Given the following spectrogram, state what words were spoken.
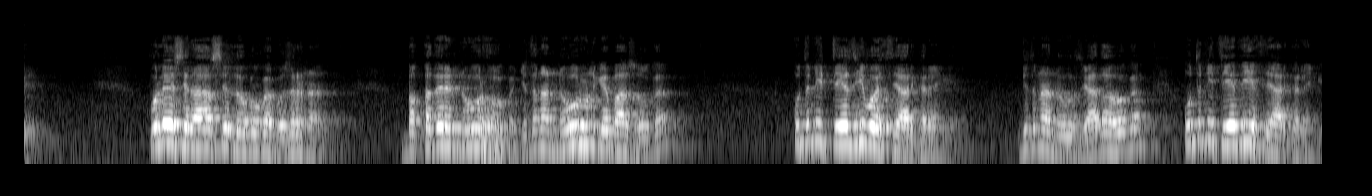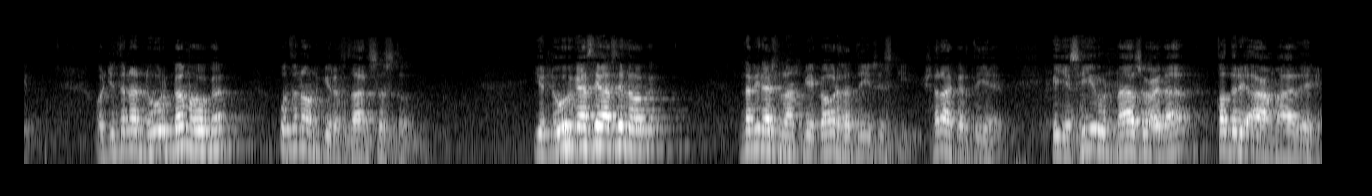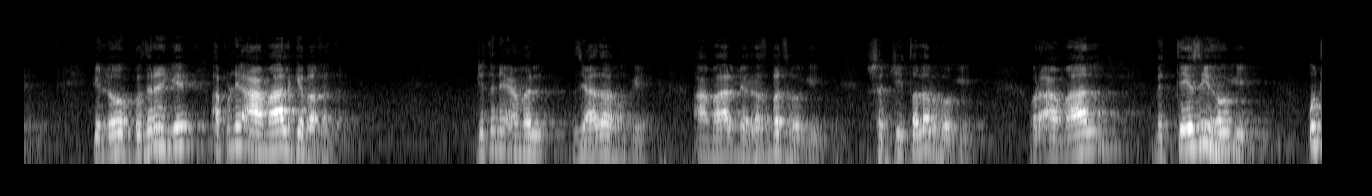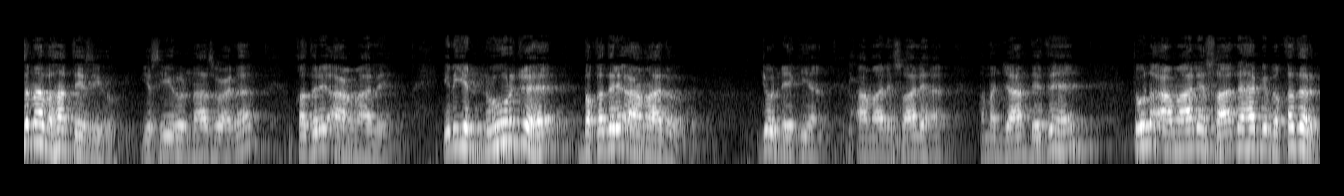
پلے سے راز سے لوگوں کا گزرنا بقدر نور ہوگا، جتنا نور ان کے پاس ہوگا، اتنی تیزی وہ اختیار کریں گے۔ جتنا نور زیادہ ہوگا، اتنی تیزی اختیار کریں گے۔ اور جتنا نور کم ہوگا، اتنا ان کی رفتار سست ہوگی۔ یہ نور کیسے حاصل ہوگا؟ نبی السلام کی ایک اور حدیث اس کی شرح کرتی ہے کہ یسیر الناس علا قدر اعمال کہ لوگ گزریں گے اپنے اعمال کے بقدر۔ جتنے عمل زیادہ ہوں گے، اعمال میں رغبت ہوگی، سچی طلب ہوگی اور اعمال میں تیزی ہوگی، اتنا وہاں تیزی ہوگی۔ یسیر الناس والا قدر اعمال یعنی یہ نور جو ہے، بقدر اعمال ہوگا جو نیکیاں، اعمال صالحہ ہم انجام دیتے ہیں، تو ان اعمال صالحہ کے بقدر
